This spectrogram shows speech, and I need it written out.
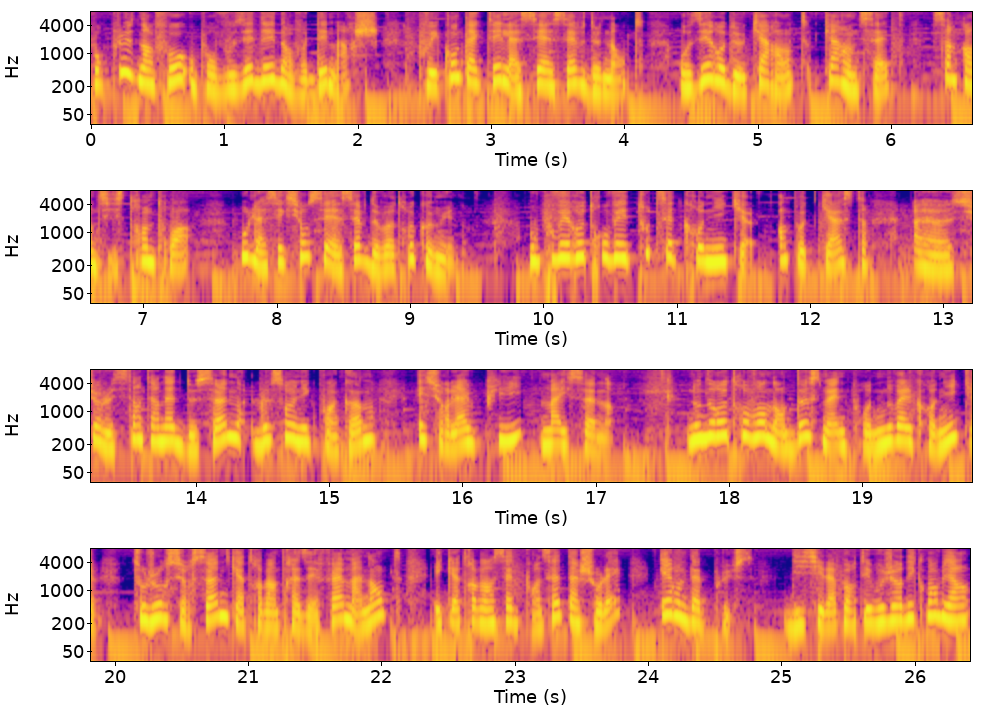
Pour plus d'infos ou pour vous aider dans vos démarches, vous pouvez contacter la CSF de Nantes au 02 40 47 56 33 ou la section CSF de votre commune. Vous pouvez retrouver toute cette chronique en podcast euh, sur le site internet de Sun, leçonunique.com et sur l'appli MySun. Nous nous retrouvons dans deux semaines pour une nouvelle chronique, toujours sur Sun 93 FM à Nantes et 87.7 à Cholet et en DAB+. D'ici là, portez-vous juridiquement bien.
